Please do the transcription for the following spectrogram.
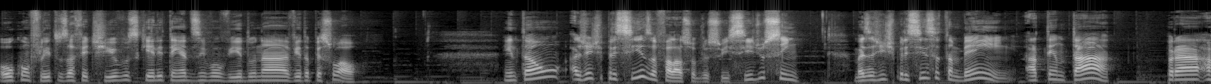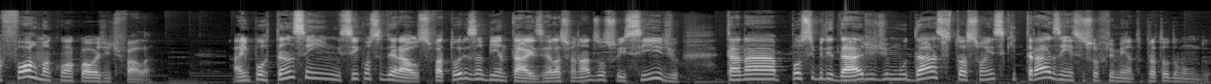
ou conflitos afetivos que ele tenha desenvolvido na vida pessoal. Então, a gente precisa falar sobre o suicídio, sim, mas a gente precisa também atentar para a forma com a qual a gente fala. A importância em se considerar os fatores ambientais relacionados ao suicídio está na possibilidade de mudar situações que trazem esse sofrimento para todo mundo.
